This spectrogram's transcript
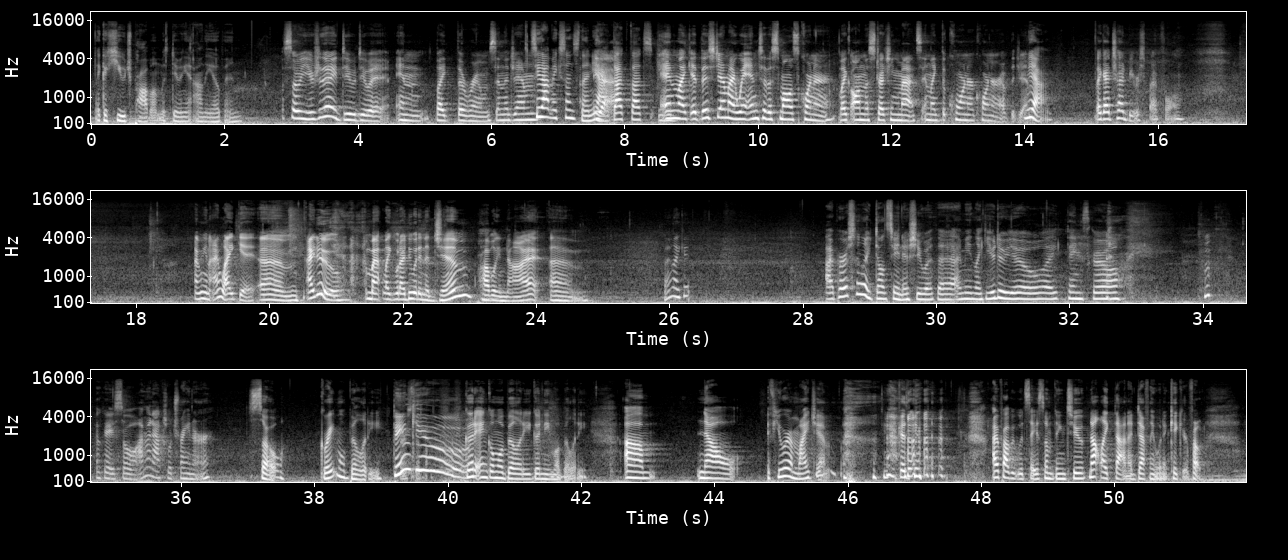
like a huge problem with doing it out in the open. So usually I do do it in like the rooms in the gym. See, that makes sense then. Yeah, Yeah. that that's and like at this gym, I went into the smallest corner, like on the stretching mats, in like the corner corner of the gym. yeah. Like I try to be respectful. I mean, I like it. Um, I do. My, like, would I do it in a gym? Probably not. Um, but I like it. I personally like, don't see an issue with it. I mean, like you do you. Like Thanks, girl. Okay, so I'm an actual trainer. So, great mobility. Thank first you. Good ankle mobility, good knee mobility. Um, now, if you were in my gym, because I probably would say something too. Not like that, and I definitely wouldn't kick your phone.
